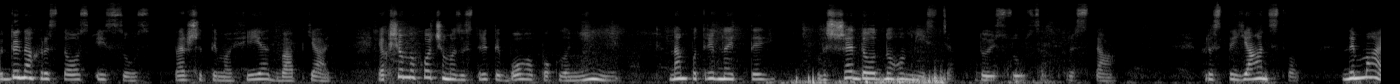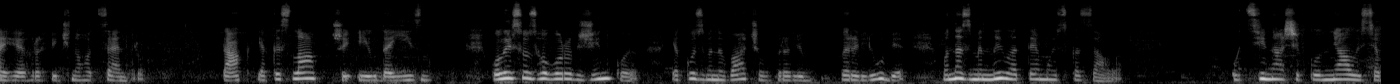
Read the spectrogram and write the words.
Людина Христос Ісус, 1 Тимофія 2,5. Якщо ми хочемо зустріти Бога в поклонінні, нам потрібно йти лише до одного місця, до Ісуса Христа. Християнство не має географічного центру, так як іслам чи іудаїзм. Коли Ісус говорив з жінкою, яку звинувачував в перелюбі, вона змінила тему і сказала: Оці наші вклонялися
